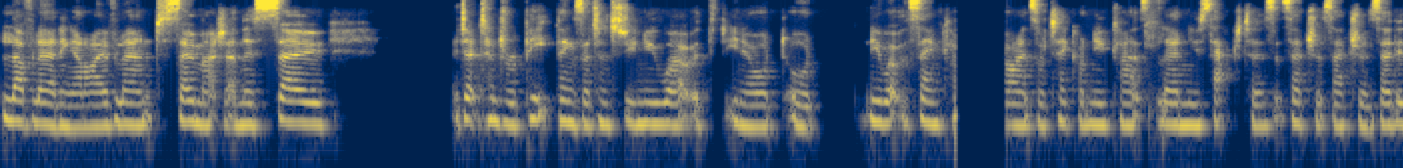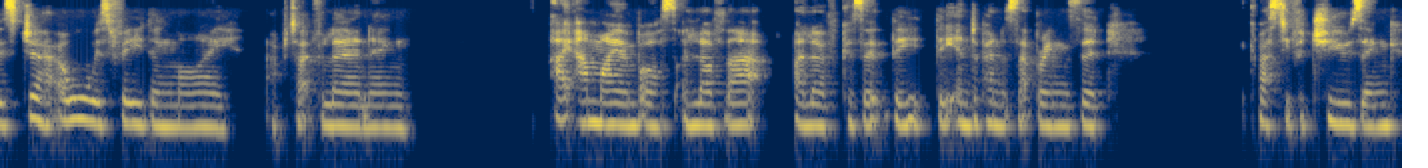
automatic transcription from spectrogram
love learning and i've learned so much and there's so i don't tend to repeat things i tend to do new work with you know or, or new work with the same clients or take on new clients learn new sectors etc etc and so there's just always feeding my appetite for learning i am my own boss i love that i love because the the independence that brings the capacity for choosing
